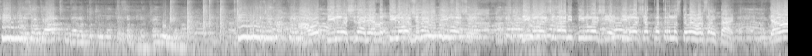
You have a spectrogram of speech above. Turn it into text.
तीन दिवसाच्या आत पुण्याला पत्र जाते संपलं. काय बोलणार तीन दिवसाच्या तीन वर्ष झाली. आता तीन वर्ष झाली तीन वर्ष. तीन वर्ष झाली तीन वर्ष. तीन वर्षात पत्र नुसतं व्यवहार सांगताय. तेव्हा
